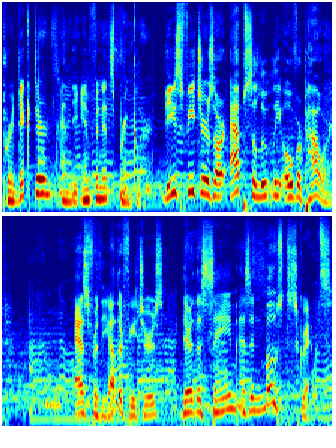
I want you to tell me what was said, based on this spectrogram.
predictor, and the infinite sprinkler. These features are absolutely overpowered. As for the other features, they're the same as in most scripts.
